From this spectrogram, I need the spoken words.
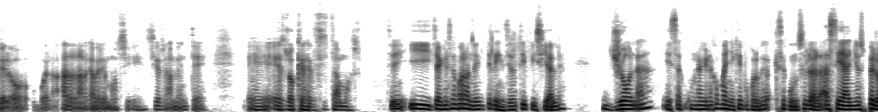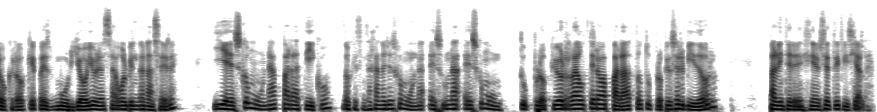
pero bueno, a la larga veremos si, si realmente eh, es lo que necesitamos. Sí, y ya que estamos hablando de inteligencia artificial, Yola, es una, una compañía que me acuerdo que sacó un celular hace años, pero creo que pues murió y ahora está volviendo a nacer y es como un aparatico, lo que están sacando ellos como una, es una, es como tu propio router o aparato, tu propio servidor para inteligencia artificial.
